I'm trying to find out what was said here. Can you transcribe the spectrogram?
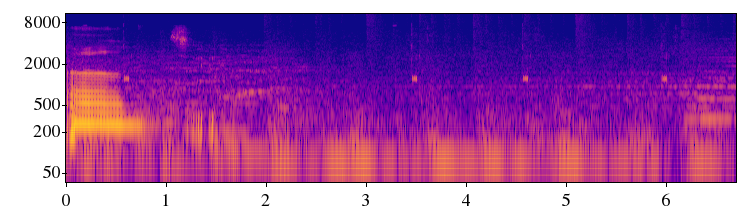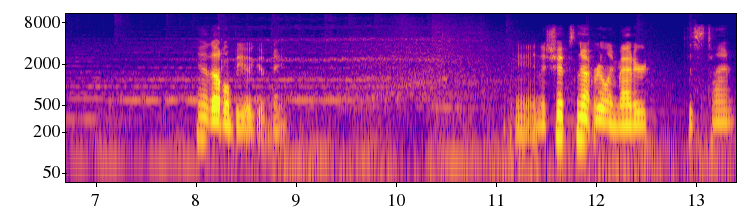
Um, Yeah, that'll be a good name. And the ship's not really mattered this time,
